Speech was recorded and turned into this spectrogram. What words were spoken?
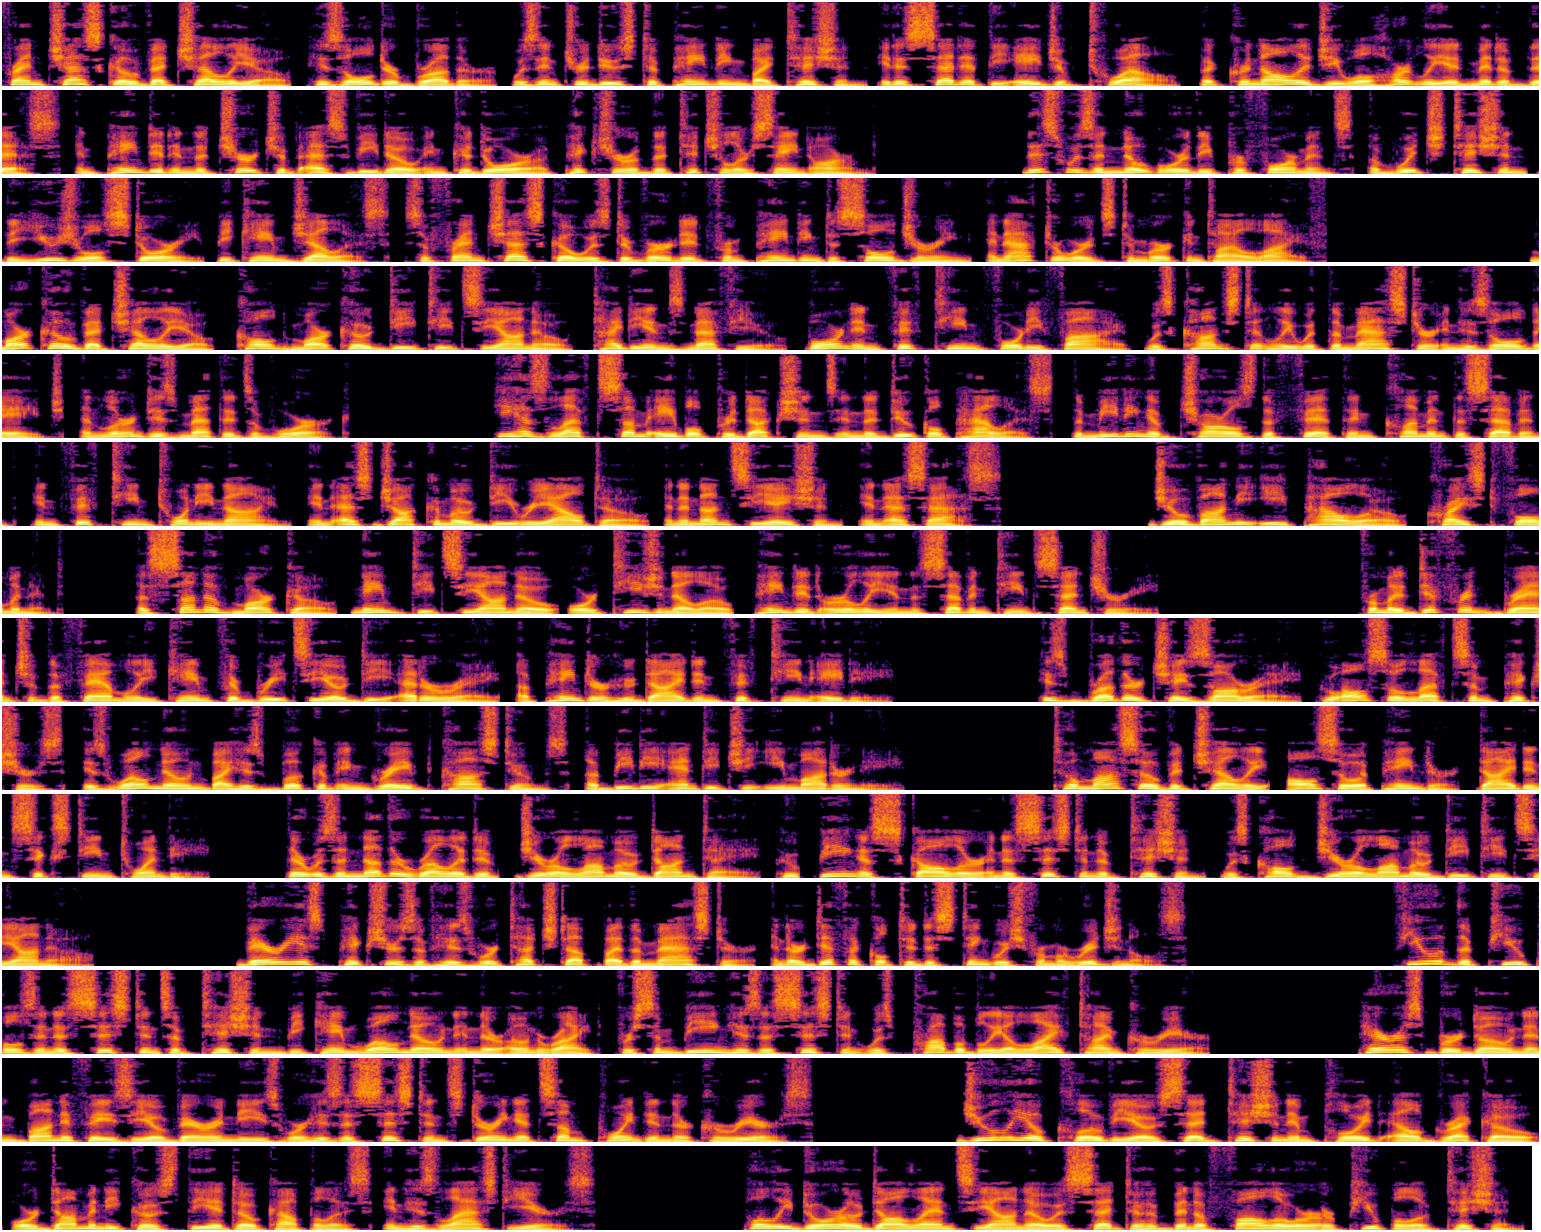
Francesco Vecellio, his older brother, was introduced to painting by Titian it is said at the age of 12, but chronology will hardly admit of this, and painted in the church of S. Vito in Cadore a picture of the titular saint armed. This was a noteworthy performance, of which Titian the usual story became jealous, so Francesco was diverted from painting to soldiering, and afterwards to mercantile life. Marco Vecellio, called Marco di Tiziano, Titian's nephew, born in 1545, was constantly with the master in his old age, and learned his methods of work. He has left some able productions in the Ducal Palace, The Meeting of Charles V and Clement VII, in 1529, in S. Giacomo di Rialto, An Annunciation, in S.S. Giovanni e Paolo, Christ Fulminant. A son of Marco, named Tiziano or Tizianello, painted early in the 17th century. From a different branch of the family came Fabrizio di Ettore, a painter who died in 1580. His brother Cesare, who also left some pictures, is well known by his book of engraved costumes, Abiti Antichi e Moderni. Tommaso Vecelli, also a painter, died in 1620. There was another relative, Girolamo Dante, who, being a scholar and assistant of Titian, was called Girolamo di Tiziano. Various pictures of his were touched up by the master, and are difficult to distinguish from originals. Few of the pupils and assistants of Titian became well known in their own right, for some being his assistant was probably a lifetime career. Paris Bordone and Bonifacio Veronese were his assistants during at some point in their careers. Giulio Clovio said Titian employed El Greco or Domenikos Theotokopoulos in his last years. Polidoro da Lanciano is said to have been a follower or pupil of Titian.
